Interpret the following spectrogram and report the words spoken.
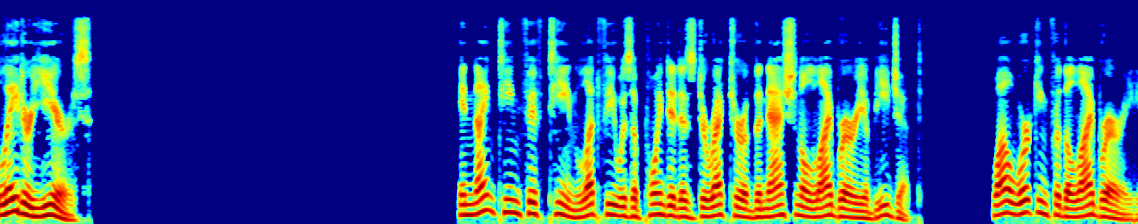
Later years In 1915 Lutfi was appointed as director of the National Library of Egypt. While working for the library,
